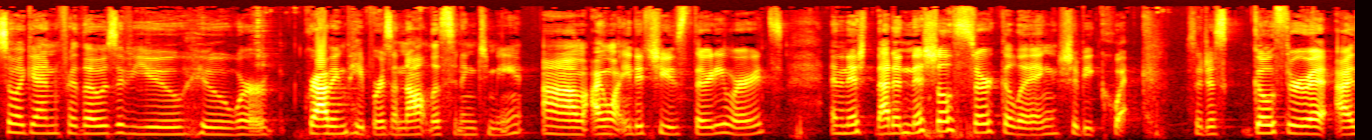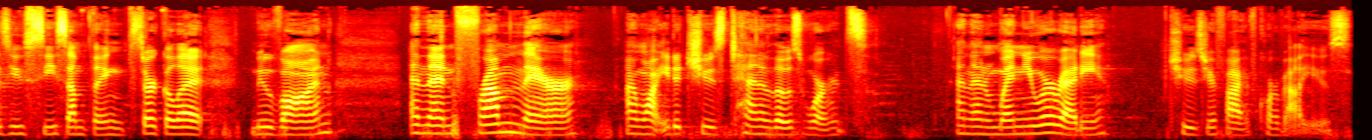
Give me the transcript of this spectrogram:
So, again, for those of you who were grabbing papers and not listening to me, um, I want you to choose 30 words, and that initial circling should be quick. So, just go through it as you see something, circle it, move on. And then from there, I want you to choose 10 of those words. And then when you are ready, choose your five core values.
